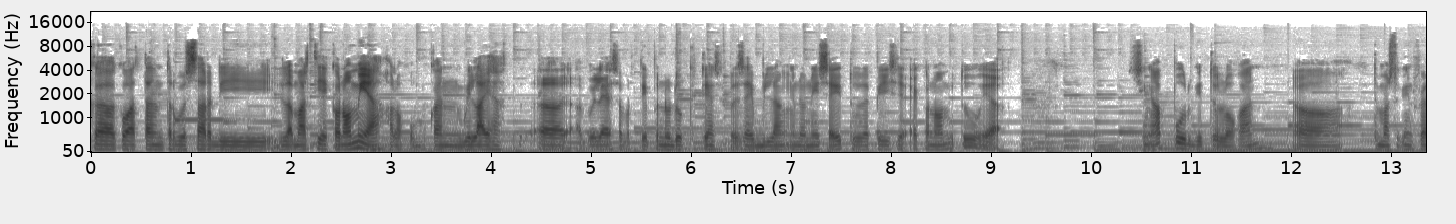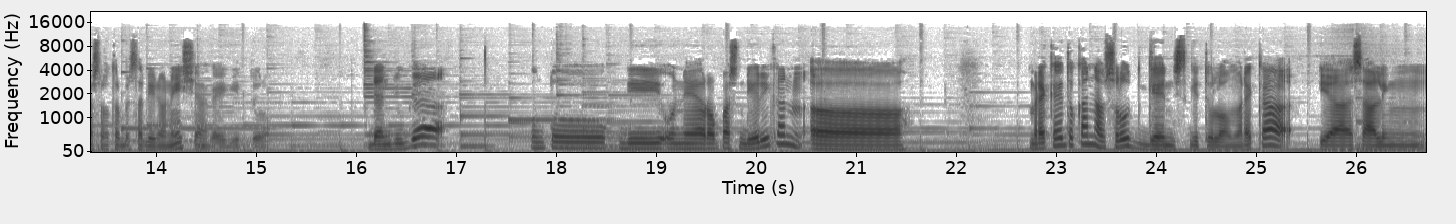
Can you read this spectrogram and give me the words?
kekuatan terbesar di dalam arti ekonomi ya. Kalau bukan wilayah uh, wilayah seperti penduduk itu yang seperti saya bilang Indonesia itu tapi ekonomi itu ya Singapura gitu loh kan. Uh, termasuk investor terbesar di Indonesia kayak gitu loh. Dan juga untuk di Uni Eropa sendiri kan uh, mereka itu kan absolute gains gitu loh mereka ya saling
